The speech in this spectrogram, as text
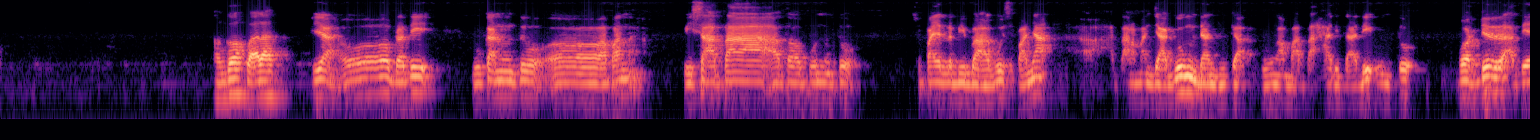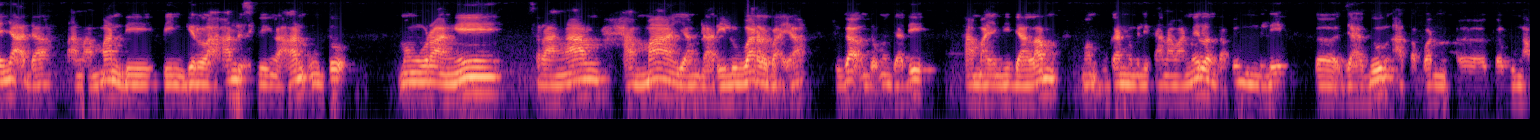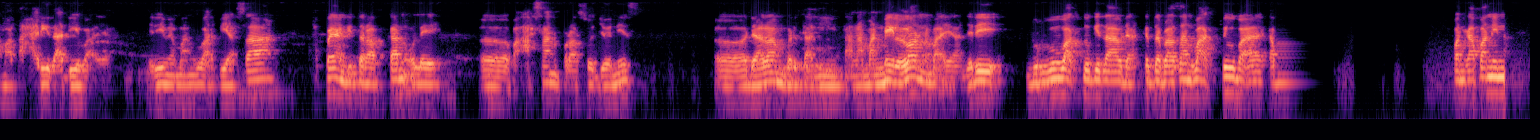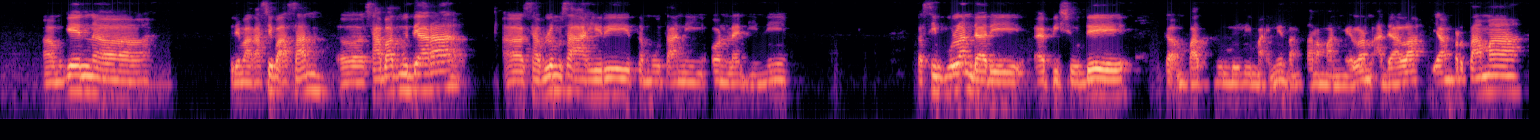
Monggo, Pak Alan. Ya, oh berarti bukan untuk uh, apa wisata ataupun untuk supaya lebih bagus banyak uh, tanaman jagung dan juga bunga matahari tadi untuk border artinya ada tanaman di pinggir lahan di sekeliling lahan untuk mengurangi serangan hama yang dari luar Pak ya juga untuk menjadi hama yang di dalam bukan memilih tanaman melon tapi memilih ke jagung ataupun uh, ke bunga matahari tadi Pak ya. Jadi memang luar biasa apa yang diterapkan oleh uh, Pak Hasan Prasojonis uh, dalam bertani tanaman melon Pak ya. Jadi berhubung waktu kita udah keterbatasan waktu Pak kapan-kapan ini uh, mungkin uh, terima kasih Pak Hasan. Uh, sahabat Mutiara uh, sebelum saya akhiri temu tani online ini kesimpulan dari episode ke-45 ini tentang tanaman melon adalah yang pertama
